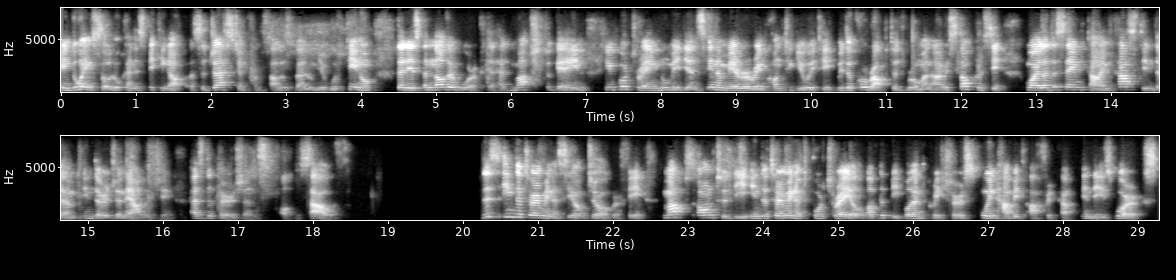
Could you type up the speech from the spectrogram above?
In doing so, Lucan is picking up a suggestion from Sallust Bellum Jugurthinum that is another work that had much to gain in portraying Numidians in a mirroring contiguity with the corrupted Roman aristocracy, while at the same time casting them in their genealogy as the Persians of the south. This indeterminacy of geography maps onto the indeterminate portrayal of the people and creatures who inhabit Africa in these works,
